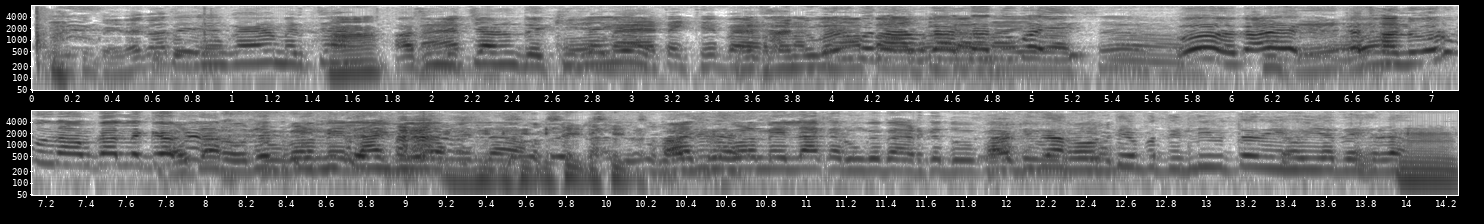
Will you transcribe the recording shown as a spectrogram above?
ਤੂੰ ਕਹਿੰਦਾ ਤੂੰ ਕਾਤੇ ਕਿਉਂ ਕਹਿਆ ਮਿਰਚਾਂ? ਹਾਂ। ਅਸੀਂ ਮਿਰਚਾਂ ਨੂੰ ਦੇਖੀ ਜਾਈਏ। ਮੈਂ ਤਾਂ ਇੱਥੇ ਬੈਠ ਸਾਨੂੰ ਕਿਹਨੂੰ ਬਦਨਾਮ ਕਰਦਾ ਤੂੰ ਭਾਈ। ਓ ਕਾਲੇ ਸਾਨੂੰ ਕਿਹਨੂੰ ਬਦਨਾਮ ਕਰਨ ਲੱਗਿਆ ਇਹ ਤਾਂ ਫਿਰ? ਰੋਜ਼ੇ ਸ਼ੂਗਰ ਪਤੀਲੀ ਮੇਲਾ ਕਰੂੰਗੇ ਬੈਠ ਕੇ ਦੋ ਸਾਡੀ ਤਾਂ ਰੋਟੀ ਪਤੀਲੀ ਵੀ ਧਰੀ ਹੋਈ ਆ ਦੇਖ ਲੈ। ਹੂੰ।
